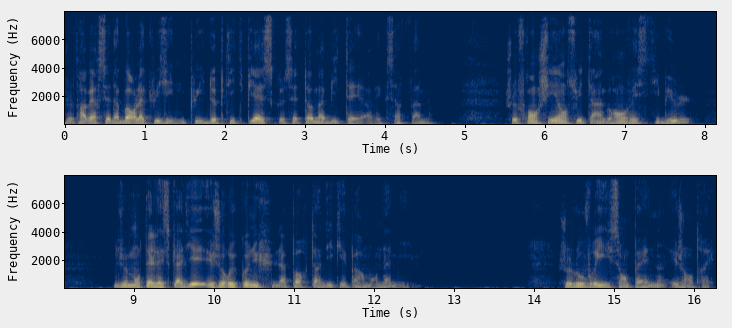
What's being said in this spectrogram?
Je traversai d'abord la cuisine, puis deux petites pièces que cet homme habitait avec sa femme. Je franchis ensuite un grand vestibule. Je montai l'escalier et je reconnus la porte indiquée par mon ami. Je l'ouvris sans peine et j'entrai.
